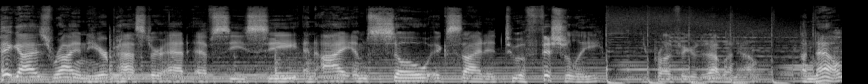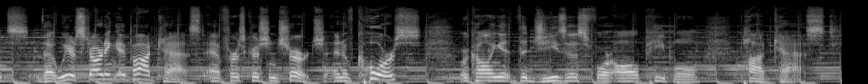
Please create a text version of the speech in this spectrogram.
Hey guys, Ryan here, pastor at FCC, and I am so excited to officially, you probably figured it out by now, announce that we are starting a podcast at First Christian Church. And of course, we're calling it the Jesus for All People podcast.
